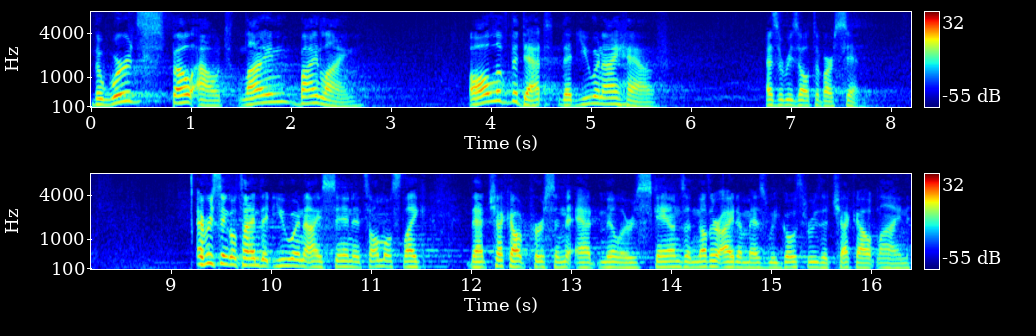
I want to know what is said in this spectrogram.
the words spell out, line by line, all of the debt that you and I have as a result of our sin. Every single time that you and I sin, it's almost like that checkout person at Miller's scans another item as we go through the checkout line,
